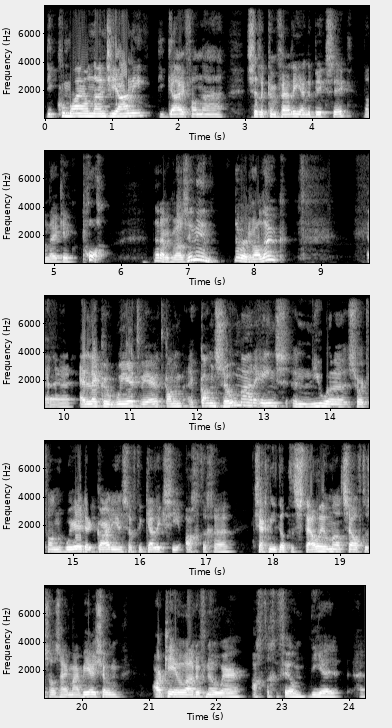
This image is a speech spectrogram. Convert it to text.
Die Kumail Nanjiani. Die guy van eh, Silicon Valley en The Big Sick. Dan denk ik, poh, daar heb ik wel zin in. Dat wordt wel leuk. Eh, en lekker weird weer. Het kan, het kan zomaar eens een nieuwe soort van weirde Guardians of the Galaxy-achtige... Ik zeg niet dat de stijl helemaal hetzelfde zal zijn, maar weer zo'n RKO Out of Nowhere-achtige film die je eh,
